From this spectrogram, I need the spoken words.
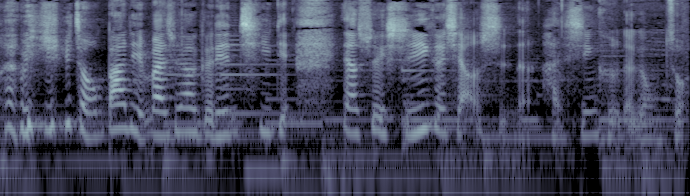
必须从八点半睡到隔天七点，要睡十一个小时呢，很辛苦的工作。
